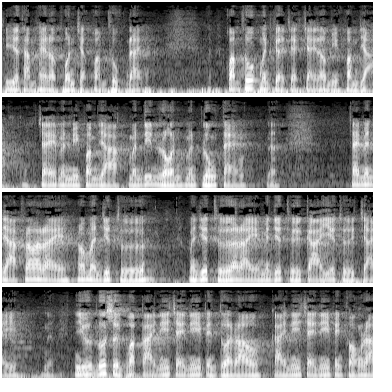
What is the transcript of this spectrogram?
ที่จะทำให้เราพ้นจากความทุกข์ได้ ความทุกข์มันเกิดจากใจเรามีความอยาก ใจมันมีความอยากมันดิ้นรน มันปรุงแต่งนะใจมันอยากเพราะอะไร เพราะมันยึดถือ มันยึดถืออะไร มันยึดถือกายยึดถือใจยุรู้สึกว่ากายนี้ใจนี้เป็นตัวเรา กายนี้ใจนี้เป็นของเรา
